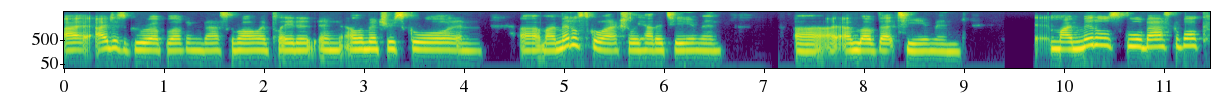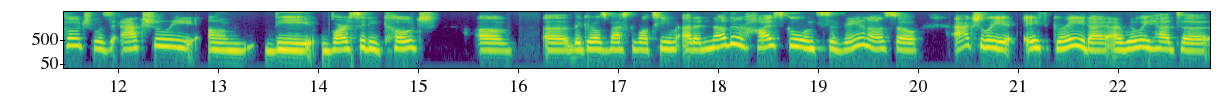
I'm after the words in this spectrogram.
I, I just grew up loving basketball. I played it in elementary school, and uh, my middle school actually had a team, and uh, I, I love that team. And my middle school basketball coach was actually um, the varsity coach of uh, the girls basketball team at another high school in Savannah. So actually eighth grade I, I really had to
